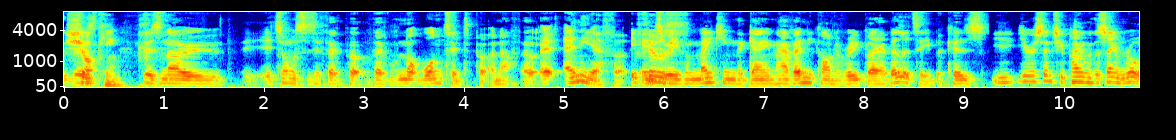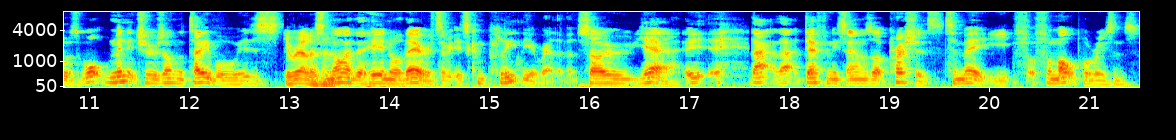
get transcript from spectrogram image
there's- shocking. There's no. It's almost as if they've put they've not wanted to put enough uh, any effort feels- into even making the game have any kind of replayability because you, you're essentially playing with the same rules. What miniature is on the table is is Irrelevant. neither here nor there. It's it's completely irrelevant. So yeah, it, that that definitely sounds like pressures to me for, for multiple reasons.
